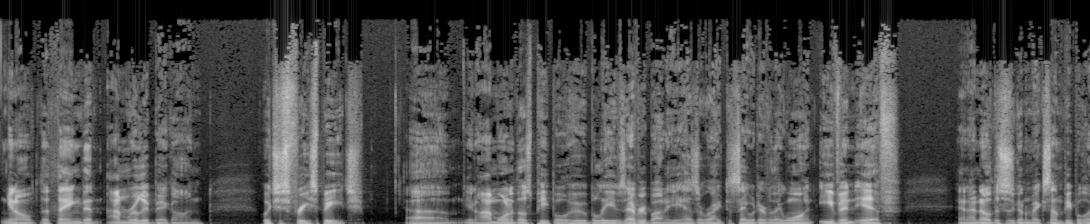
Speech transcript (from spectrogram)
you know, the thing that I'm really big on, which is free speech. Um, you know, I'm one of those people who believes everybody has a right to say whatever they want, even if, and I know this is going to make some people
